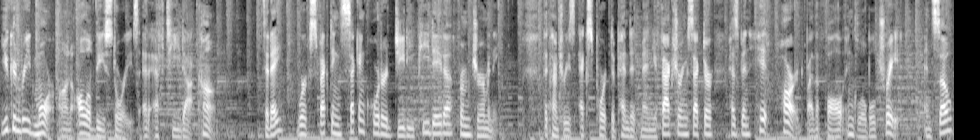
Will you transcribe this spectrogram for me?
You can read more on all of these stories at FT.com. Today, we're expecting second quarter GDP data from Germany. The country's export dependent manufacturing sector has been hit hard by the fall in global trade, and so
